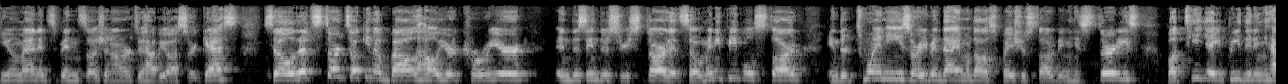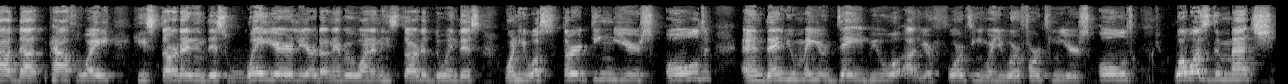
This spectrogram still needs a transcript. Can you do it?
you, man. It's been such an honor to have you as our guest. So let's start talking about how your career in this industry started. So many people start in their 20s or even Diamond Dallas Page started in his 30s, but TJP didn't have that pathway. He started in this way earlier than everyone, and he started doing this when he was 13 years old. And then you made your debut at your 14 when you were 14 years old. What was the match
